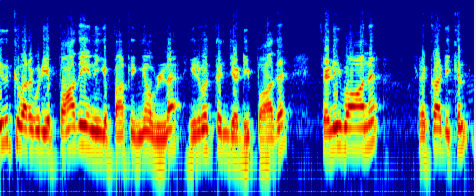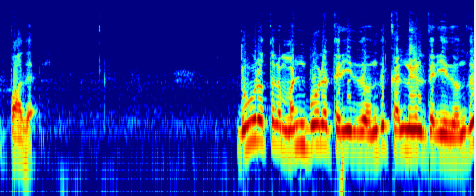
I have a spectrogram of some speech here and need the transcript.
இதுக்கு வரக்கூடிய பாதையை நீங்கள் பார்க்கிங்க உள்ள இருபத்தஞ்சு அடி பாதை. தெளிவான ரெக்கார்டிக்கல் பாதை தூரத்தில் மண் போல் தெரியுது வந்து கல்லுகள் தெரியுது வந்து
